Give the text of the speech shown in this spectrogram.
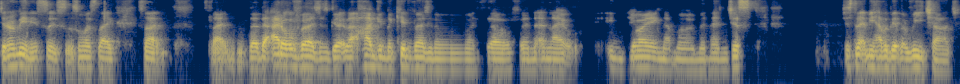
Do you know what I mean? It's it's, it's almost like it's like it's like the, the adult version is like hugging the kid version of myself and and like enjoying that moment and just just let me have a bit of a recharge.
